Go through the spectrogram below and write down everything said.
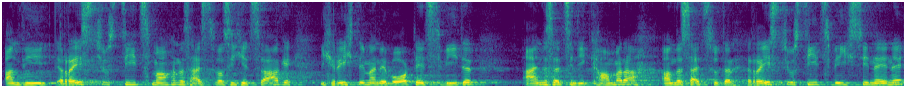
an die Restjustiz machen. Das heißt, was ich jetzt sage, ich richte meine Worte jetzt wieder einerseits in die Kamera, andererseits zu der Restjustiz, wie ich sie nenne.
